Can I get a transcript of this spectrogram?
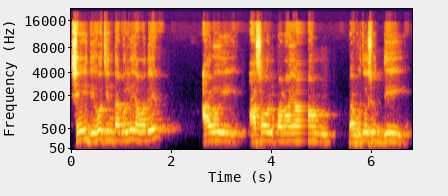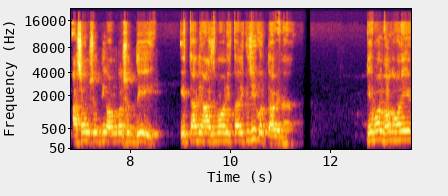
সেই দেহ চিন্তা করলেই আমাদের আর ওই আসন, প্রাণায়াম বা ভূত শুদ্ধি আসন শুদ্ধি, অঙ্গ শুদ্ধি ইত্যাদি, আজমন ইত্যাদি কিছুই করতে হবে না। কেবল ভগবানের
